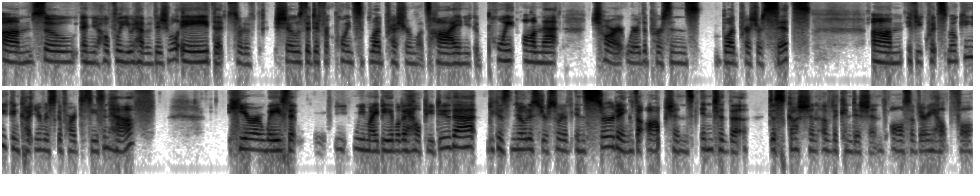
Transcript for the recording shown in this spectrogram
Um, so, and hopefully you have a visual aid that sort of shows the different points of blood pressure and what's high, and you could point on that chart where the person's blood pressure sits. Um, if you quit smoking, you can cut your risk of heart disease in half. Here are ways that we might be able to help you do that because notice you're sort of inserting the options into the discussion of the conditions, also very helpful.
